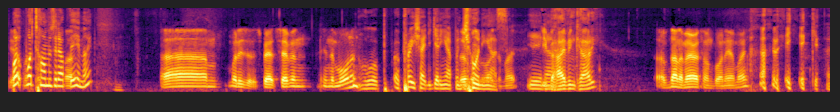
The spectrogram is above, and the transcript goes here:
yeah. What, what time is it up uh, there, mate? Um, what is it? It's about seven in the morning. Well, appreciate you getting up and joining right, us. mate. Yeah, You no. behaving, Cardi? I've done a marathon by now, mate. there you go.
